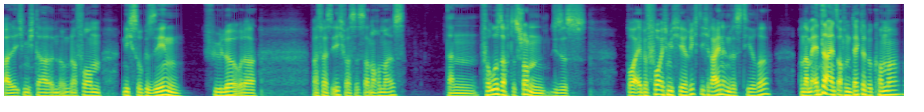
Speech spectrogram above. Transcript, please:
weil ich mich da in irgendeiner Form nicht so gesehen fühle oder was weiß ich, was es dann auch immer ist, dann verursacht es schon dieses, boah, ey, bevor ich mich hier richtig rein investiere und am Ende eins auf den Deckel bekomme,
